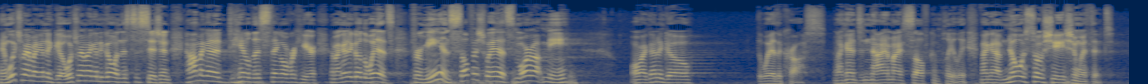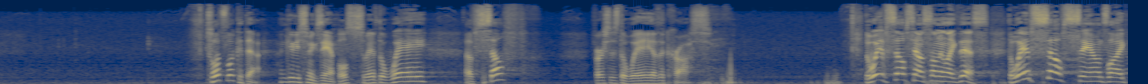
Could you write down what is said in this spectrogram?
And which way am I going to go? Which way am I going to go in this decision? How am I going to handle this thing over here? Am I going to go the way that's for me and selfish way that's more about me? Or am I going to go the way of the cross? Am I going to deny myself completely? Am I going to have no association with it? So let's look at that. I'll give you some examples. So we have the way of self versus the way of the cross. The way of self sounds something like this. The way of self sounds like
